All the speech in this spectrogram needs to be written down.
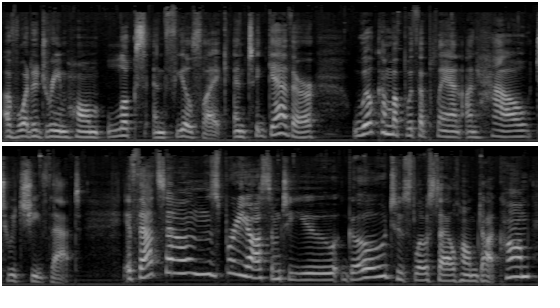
of what a dream home looks and feels like. And together, we'll come up with a plan on how to achieve that. If that sounds pretty awesome to you, go to slowstylehome.com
